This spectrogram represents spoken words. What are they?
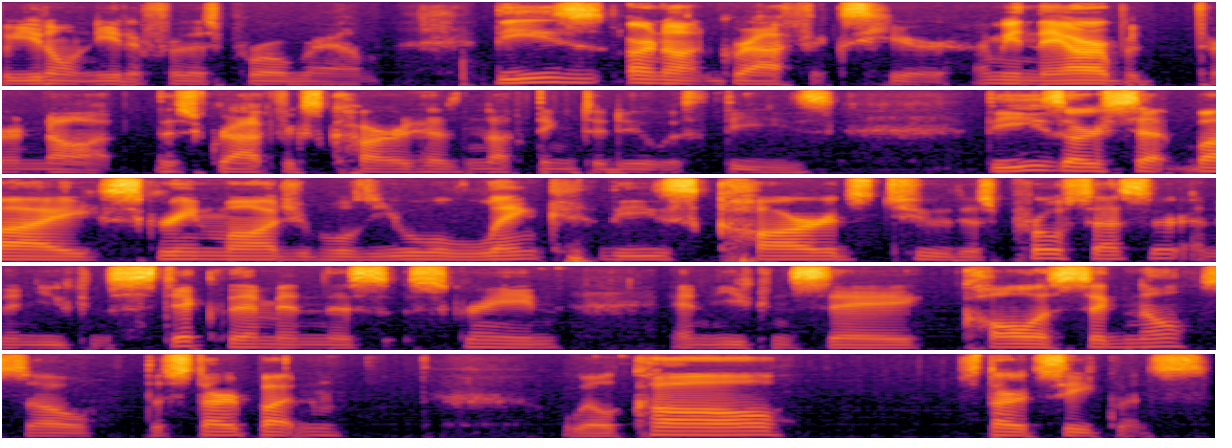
but you don't need it for this program. These are not graphics here. I mean, they are, but they're not. This graphics card has nothing to do with these. These are set by screen modules. You will link these cards to this processor, and then you can stick them in this screen, and you can say call a signal. So the start button will call start sequence.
